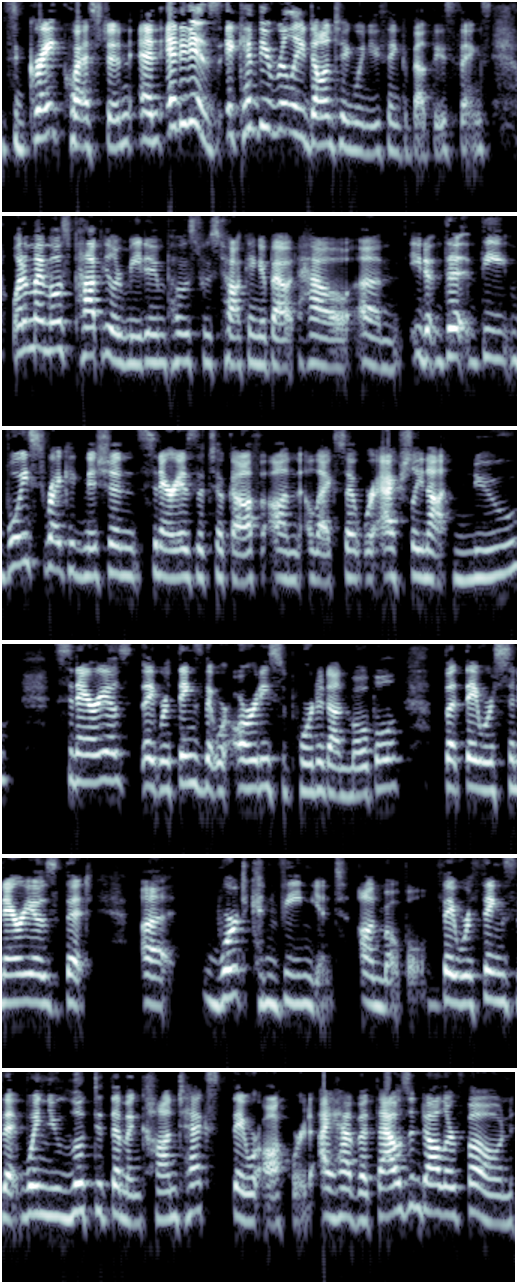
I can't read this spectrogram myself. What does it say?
It's a great question. And and it is. It can be really daunting when you think about these things. One of my most popular medium posts was talking about how um you know the the voice recognition scenarios that took off on alexa were actually not new scenarios. They were things that were already supported on mobile but they were scenarios that uh weren't convenient on mobile. They were things that when you looked at them in context, they were awkward. I have a thousand dollar phone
